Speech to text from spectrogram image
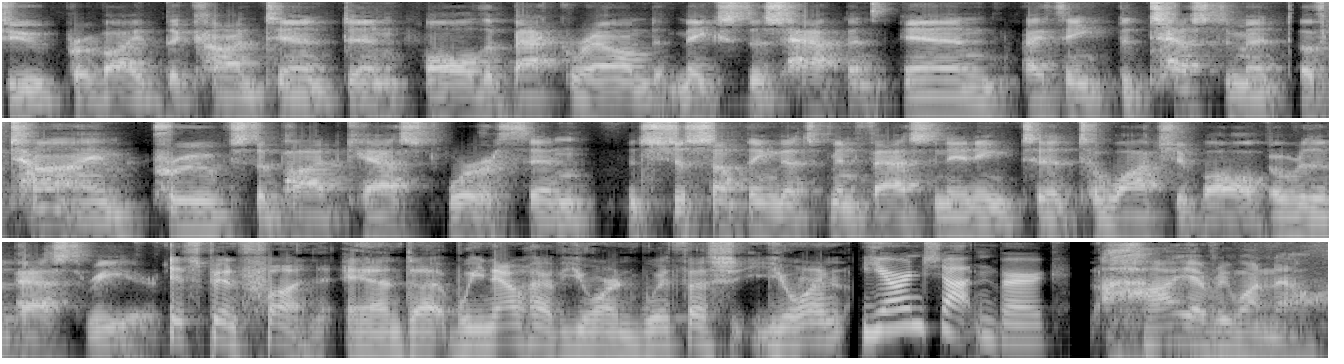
to provide the content and all the background that makes this happen. And I think the testament of time proves the podcast worth. And it's just something that's been fascinating to, to watch evolve over the past three years. It's been fun. And uh, we now have Jorn with us. Jorn? Jorn Schattenberg. Hi, everyone, now.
